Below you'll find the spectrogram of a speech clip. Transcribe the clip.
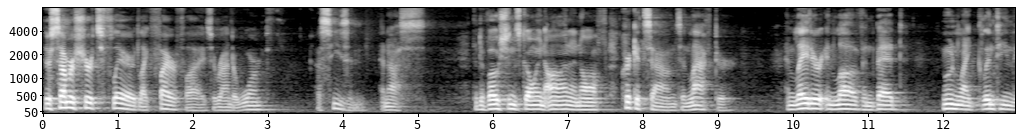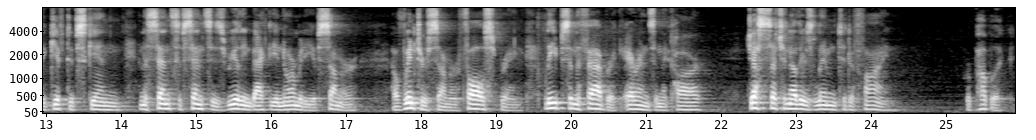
Their summer shirts flared like fireflies around a warmth, a season, and us. The devotions going on and off, cricket sounds and laughter. And later in love and bed, moonlight glinting the gift of skin, and the sense of senses reeling back the enormity of summer, of winter summer, fall spring, leaps in the fabric, errands in the car, just such another's limb to define. Republic,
